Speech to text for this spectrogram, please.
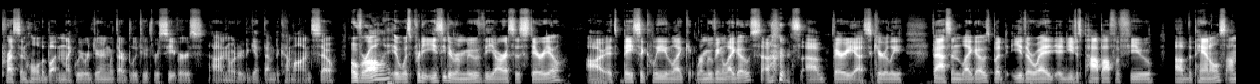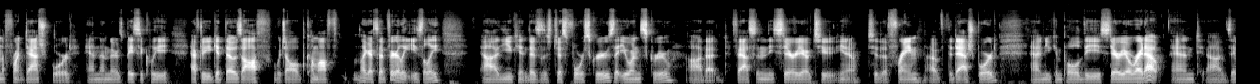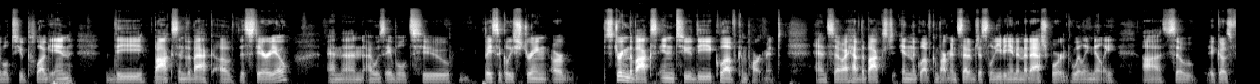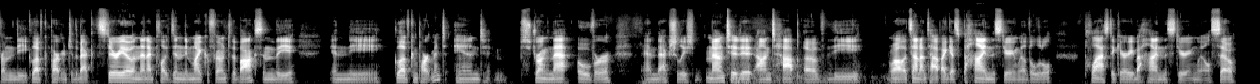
press and hold a button like we were doing with our Bluetooth receivers uh, in order to get them to come on. So overall, it was pretty easy to remove the Yaris's stereo. Uh, it's basically like removing Legos. it's uh, very uh, securely fastened Legos, but either way, you just pop off a few of the panels on the front dashboard, and then there's basically after you get those off, which all come off, like I said, fairly easily. Uh, you can there's just four screws that you unscrew uh, that fasten the stereo to you know to the frame of the dashboard, and you can pull the stereo right out. And uh, I was able to plug in the box into the back of the stereo and then I was able to basically string or string the box into the glove compartment. And so I have the box in the glove compartment instead of just leaving it in the dashboard willy nilly. Uh, so it goes from the glove compartment to the back of the stereo, and then I plugged in the microphone to the box in the in the glove compartment and strung that over and actually mounted it on top of the well it's not on top i guess behind the steering wheel the little plastic area behind the steering wheel. So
